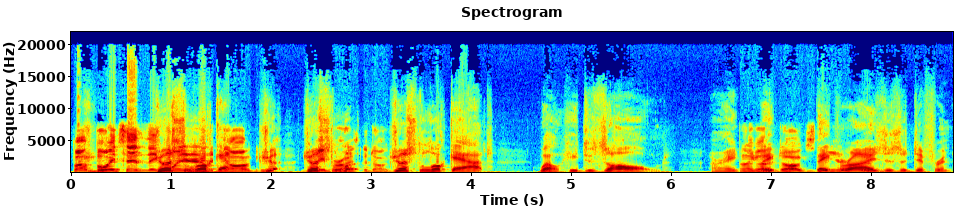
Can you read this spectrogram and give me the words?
But Boyd said they just pointed look at the dog. ju- just vaporized look, the dog. just look at. Well, he dissolved. All right. And I got a dog. Vaporized is a different.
